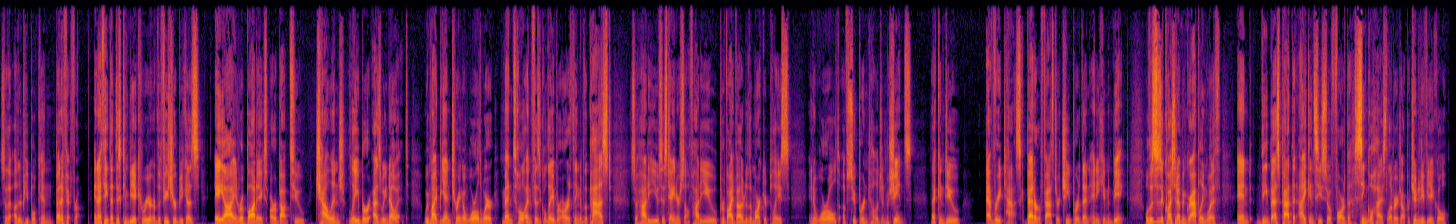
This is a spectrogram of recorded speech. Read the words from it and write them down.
so that other people can benefit from. And I think that this can be a career of the future because AI and robotics are about to challenge labor as we know it we might be entering a world where mental and physical labor are a thing of the past. So, how do you sustain yourself? How do you provide value to the marketplace in a world of super intelligent machines that can do every task better, faster, cheaper than any human being? Well, this is a question I've been grappling with. And the best path that I can see so far, the single highest leverage opportunity vehicle,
